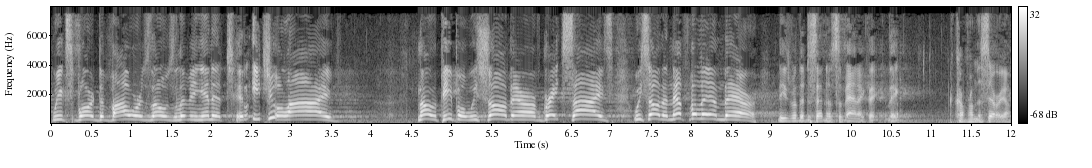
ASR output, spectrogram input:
we explored devours those living in it, it'll eat you alive. Now the people we saw there are of great size. We saw the Nephilim there. These were the descendants of Anak. They, they come from this area.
